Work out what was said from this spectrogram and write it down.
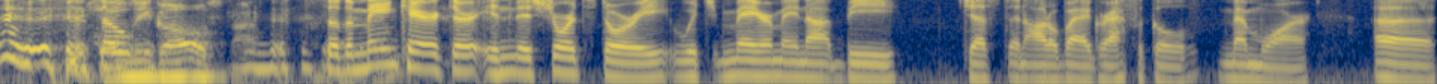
so Holy Ghost. not- So the main character in this short story, which may or may not be just an autobiographical memoir, uh,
